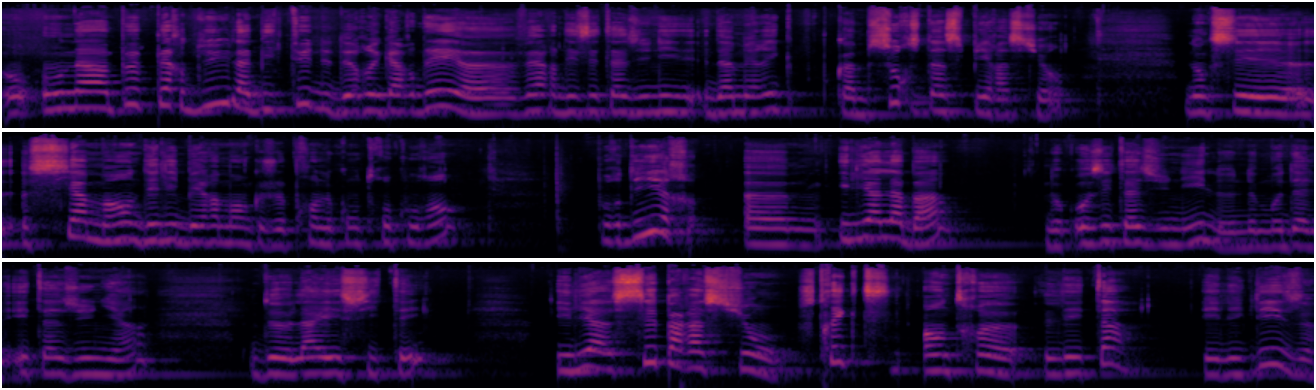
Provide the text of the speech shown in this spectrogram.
on a un peu perdu l'habitude de regarder vers les États-Unis d'Amérique comme source d'inspiration. Donc c'est euh, sciemment, délibérément que je prends le contre-courant pour dire euh, il y a là-bas, donc aux États-Unis, le, le, modèle états-unien de laïcité, il y a séparation stricte entre l'État et l'Église,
